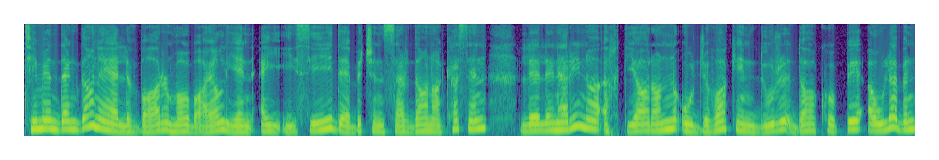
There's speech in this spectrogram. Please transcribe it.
تیمن دنگدان لفبار موبایل ین ای ای سی ده بچن سردانا کسن للنرینا اختیاران و جواکن دور دا کوپی اولبن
